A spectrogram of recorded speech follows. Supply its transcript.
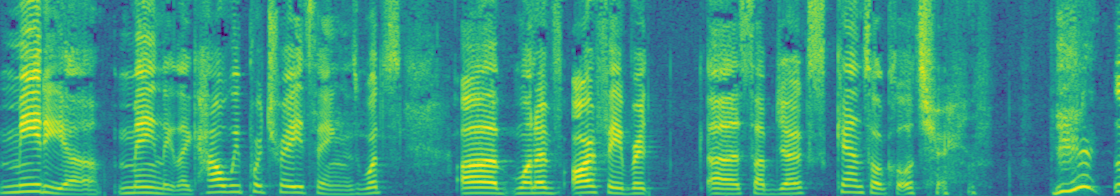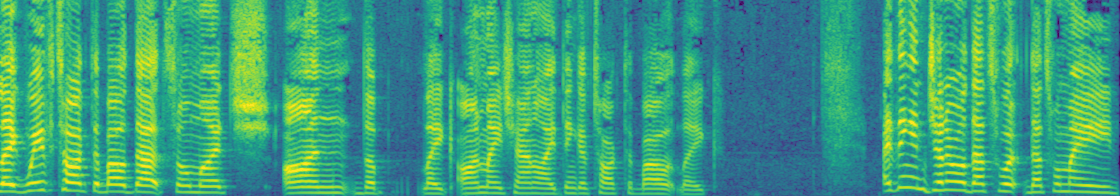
media mainly, like how we portray things. What's uh one of our favorite uh subjects, cancel culture. yeah. like we've talked about that so much on the like on my channel. I think I've talked about like I think in general that's what that's what my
